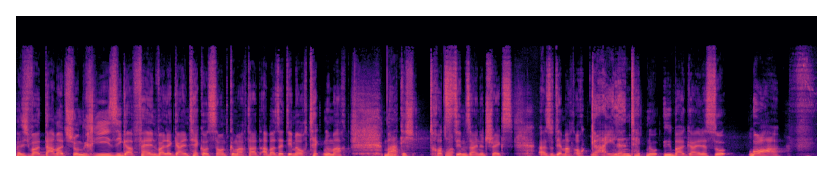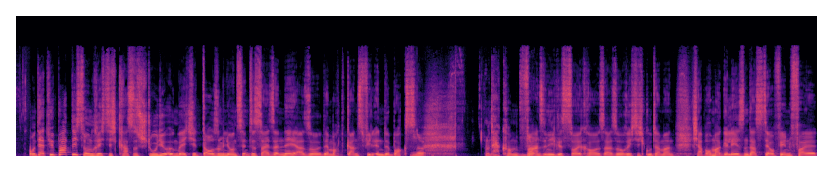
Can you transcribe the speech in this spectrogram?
also ich war damals schon riesiger Fan, weil er geilen Techno-Sound gemacht hat. Aber seitdem er auch Techno macht, mag ich trotzdem seine Tracks. Also der macht auch geilen Techno. Übergeil. Das ist so, boah. Und der Typ hat nicht so ein richtig krasses Studio, irgendwelche 1000 Millionen Synthesizer. Nee, also der macht ganz viel in the box. Ja. Und da kommt wahnsinniges Zeug raus. Also richtig guter Mann. Ich habe auch mal gelesen, dass der auf jeden Fall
